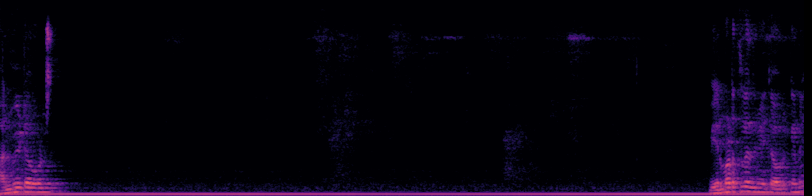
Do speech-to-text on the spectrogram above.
అన్మీట్ అవ్వండి. వినపడతలేదు మీకు ఎవరికైనా?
